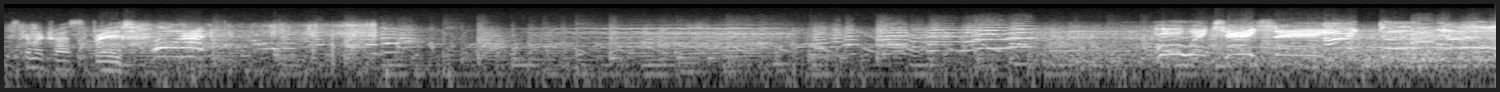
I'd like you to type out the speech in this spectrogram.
He's coming across the bridge. Who are we chasing? I don't know!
